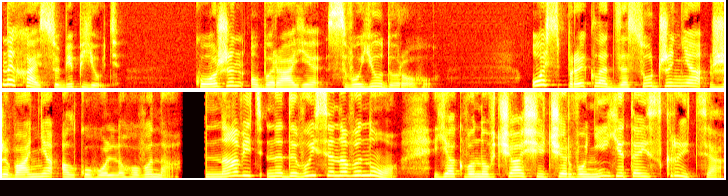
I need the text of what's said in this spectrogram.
Нехай собі п'ють. Кожен обирає свою дорогу. Ось приклад засудження вживання алкогольного вина. Навіть не дивися на вино, як воно в чаші червоніє та іскриться,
